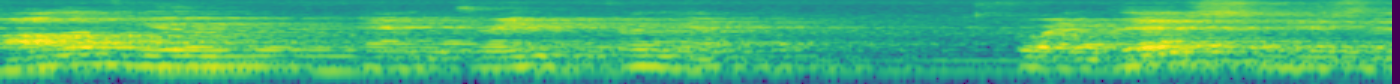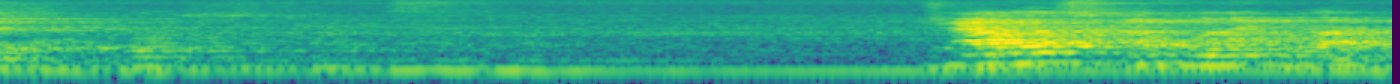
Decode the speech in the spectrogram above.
all of you, and drink from it. For this is the chalice of my blood,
